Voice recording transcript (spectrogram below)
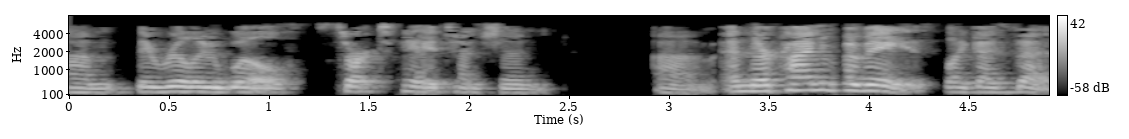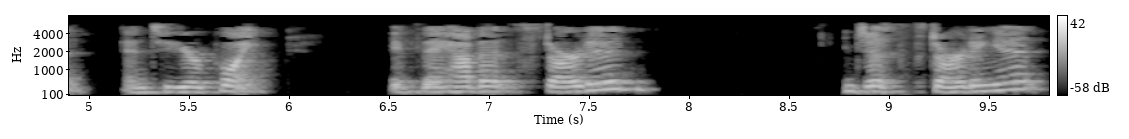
um, they really will start to pay attention. Um, and they're kind of amazed, like I said. And to your point, if they haven't started, just starting it,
